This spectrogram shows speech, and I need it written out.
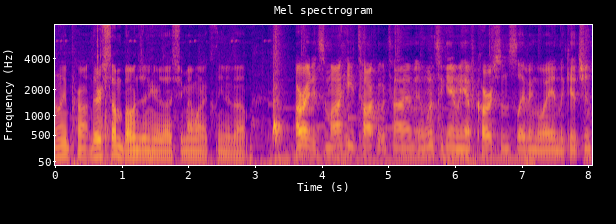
The Only pro- there's some bones in here though, so you might want to clean it up. All right, it's Mahi taco time, and once again we have Carson slaving away in the kitchen.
